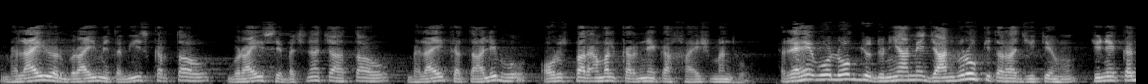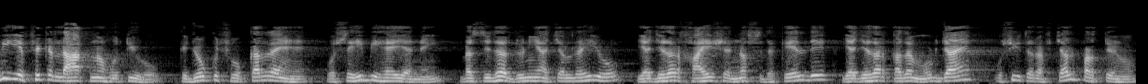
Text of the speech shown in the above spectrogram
بھلائی اور برائی میں تمیز کرتا ہو، برائی سے بچنا چاہتا ہو، بھلائی کا طالب ہو اور اس پر عمل کرنے کا خواہش مند ہو۔ رہے وہ لوگ جو دنیا میں جانوروں کی طرح جیتے ہوں جنہیں کبھی یہ فکر لاحق نہ ہوتی ہو کہ جو کچھ وہ کر رہے ہیں وہ صحیح بھی ہے یا نہیں۔ بس جدھر دنیا چل رہی ہو یا جدھر خواہش نفس دھکیل دے یا جدھر قدم اٹھ جائیں اسی طرف چل پڑتے ہوں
